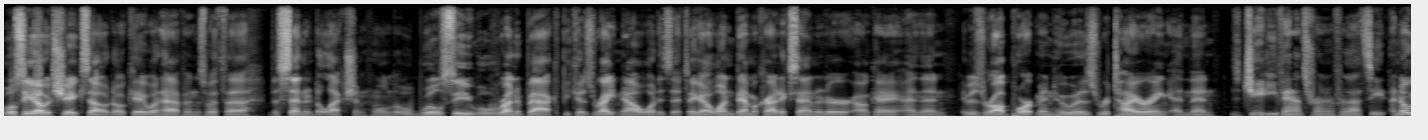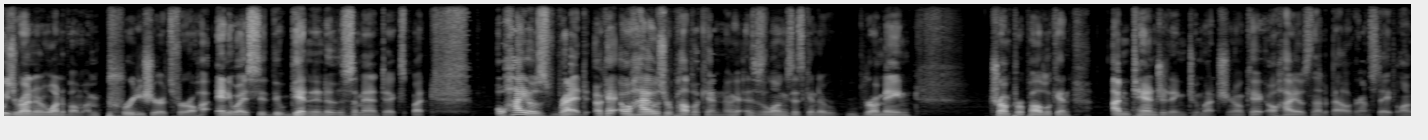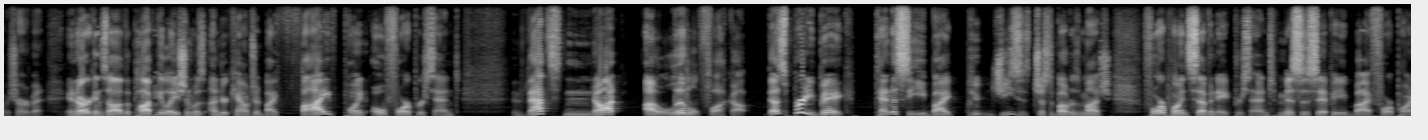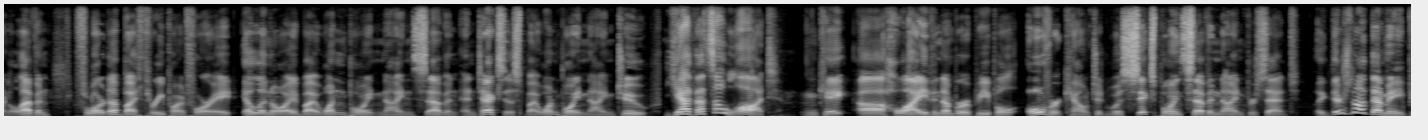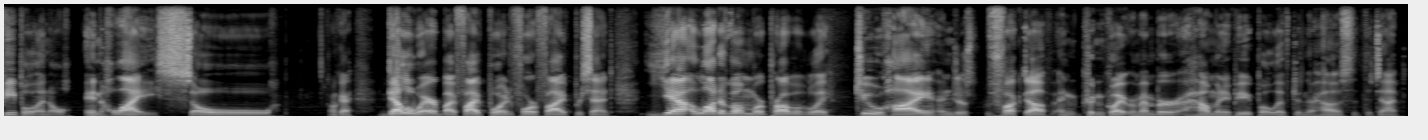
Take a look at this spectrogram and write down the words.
we'll see how it shakes out okay? What happens with uh, the senate election? We'll, we'll see. We'll run it back because right now what is it? They got one democratic senator okay? And then it was rob portman who was retiring. And then is jd vance running for that seat? I know he's running one of them. I'm pretty sure it's for ohio. Anyways getting into the semantics but Ohio's red. Okay, Ohio's Republican. Okay, as long as it's going to remain Trump Republican. I'm tangenting too much. Okay, Ohio's not a battleground state, long and short of it. In Arkansas, the population was undercounted by 5.04%. That's not a little fuck up. That's pretty big. Tennessee by Jesus just about as much 4.78%, Mississippi by 4.11, Florida by 3.48, Illinois by 1.97 and Texas by 1.92. Yeah, that's a lot. Okay, uh Hawaii, the number of people overcounted was 6.79%. Like there's not that many people in in Hawaii. So Okay. Delaware by 5.45%. Yeah, a lot of them were probably too high and just fucked up and couldn't quite remember how many people lived in their house at the time.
